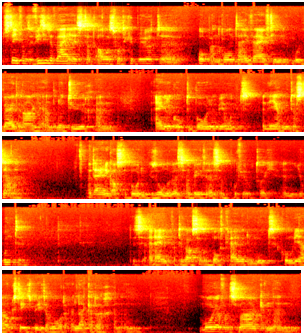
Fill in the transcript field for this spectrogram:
Stefans visie daarbij is dat alles wat gebeurt uh, op en rond hij 15 moet bijdragen aan de natuur en eigenlijk ook de bodem weer moet in eer moet herstellen. Uiteindelijk als de bodem gezonder is en beter is, dan proef je ook terug in je groente. Dus uiteindelijk wat de gasten op het bord krijgen, dat moet komende jaar ook steeds beter worden en lekkerder en, en mooier van smaak en, en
